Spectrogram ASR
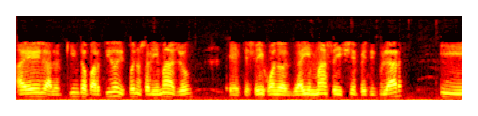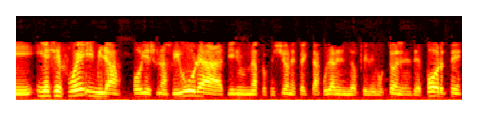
a él al quinto partido y después no salí mayo este, seguí jugando de ahí en más, seguí siempre titular, y, y él fue y mira, hoy es una figura, tiene una profesión espectacular en lo que le gustó en el deporte,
